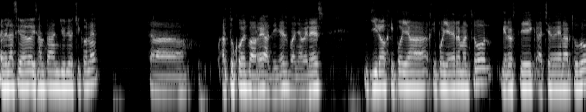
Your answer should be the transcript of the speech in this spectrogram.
revelazioa edo izan zen Julio Txikone, eta hartuko ez ba horregatik, ez? Baina berez, Giro jipoia, jipoia erremantzun, geroztik HDN hartu du,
